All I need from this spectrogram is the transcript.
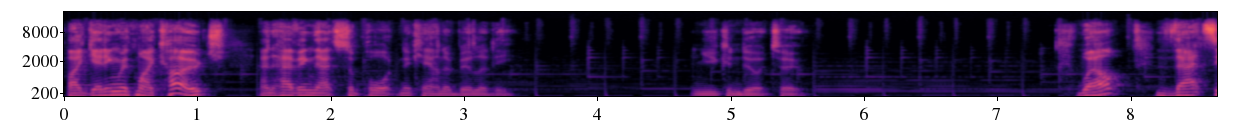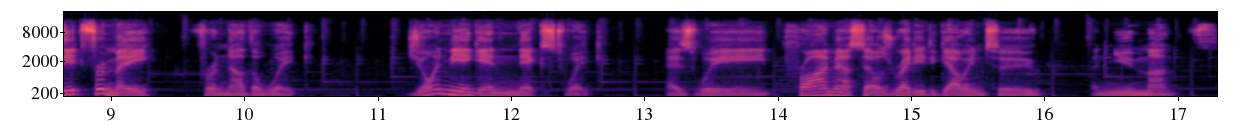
by getting with my coach and having that support and accountability. And you can do it too. Well, that's it from me for another week. Join me again next week as we prime ourselves ready to go into a new month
